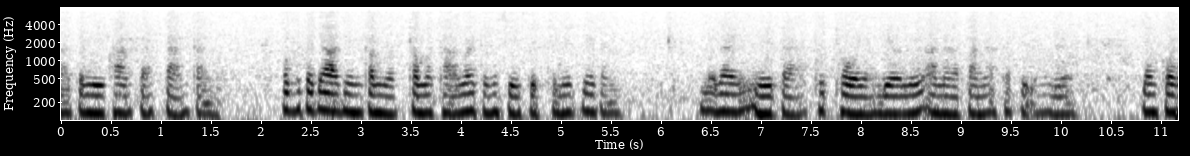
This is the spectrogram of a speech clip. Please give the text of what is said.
อาจจะมีความแตกต่างกัน ระพุทธเจ้าจึงกำหนดกรรมฐานไว้ถึงสี่สิบชนิดด้วยกัน ไม่ได้มีแต่พุทโธอย่างเดียว หรืออนาปานสติอย่างเดียว บางคน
